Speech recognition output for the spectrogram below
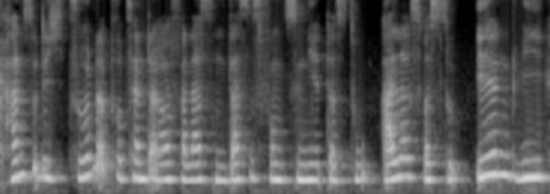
kannst du dich zu 100% darauf verlassen, dass es funktioniert, dass du alles, was du irgendwie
